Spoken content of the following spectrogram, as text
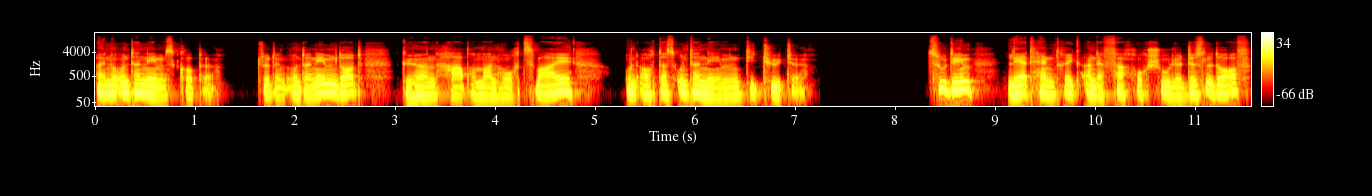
eine Unternehmensgruppe. Zu den Unternehmen dort gehören Habermann hoch 2 und auch das Unternehmen Die Tüte. Zudem lehrt Hendrik an der Fachhochschule Düsseldorf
